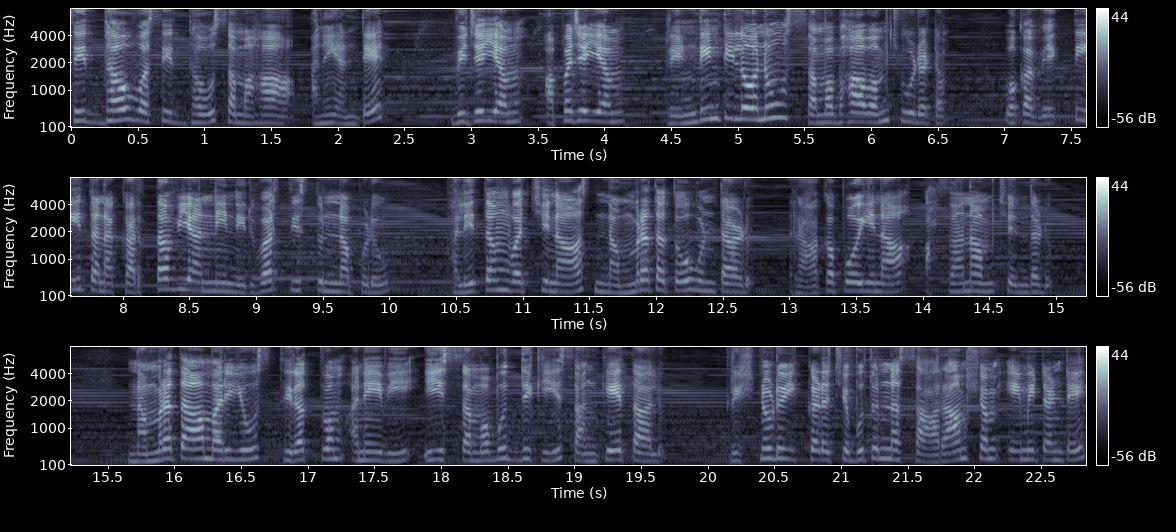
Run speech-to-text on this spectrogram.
సిద్ధౌ వసిద్ధౌ సమహ అని అంటే విజయం అపజయం రెండింటిలోనూ సమభావం చూడటం. ఒక వ్యక్తి తన కర్తవ్యాన్ని నిర్వర్తిస్తున్నప్పుడు ఫలితం వచ్చినా నమ్రతతో ఉంటాడు. రాకపోయినా అసహనం చెందడు. నమ్రత మరియు స్థిరత్వం అనేవి ఈ సమబుద్ధికి సంకేతాలు. కృష్ణుడు ఇక్కడ చెబుతున్న సారాంశం ఏమిటంటే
